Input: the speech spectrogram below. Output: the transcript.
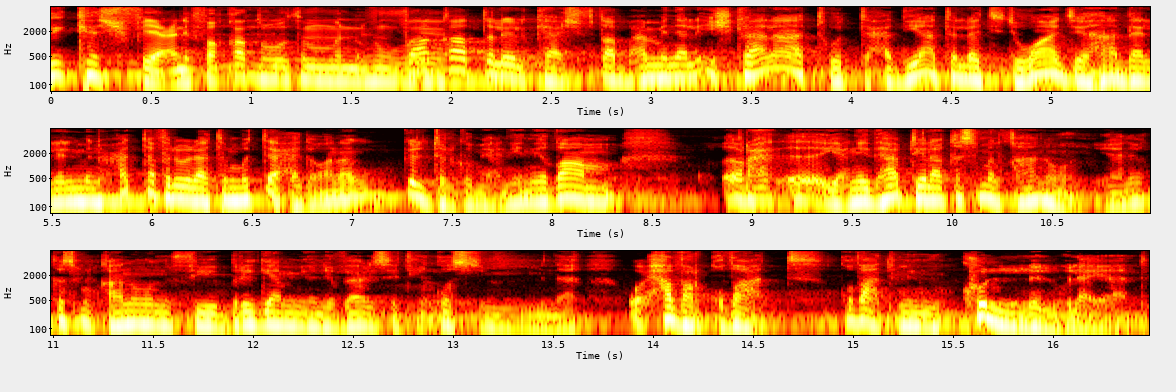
لكشف يعني فقط ثم إنه فقط للكشف. طبعا من الإشكالات والتحديات التي تواجه هذا العلم حتى في الولايات المتحدة. وأنا قلت لكم يعني نظام رح يعني ذهبت إلى قسم القانون. يعني قسم القانون في بريغام يونيفرسيتي قسم من وحضر قضاة قضاة من كل الولايات.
